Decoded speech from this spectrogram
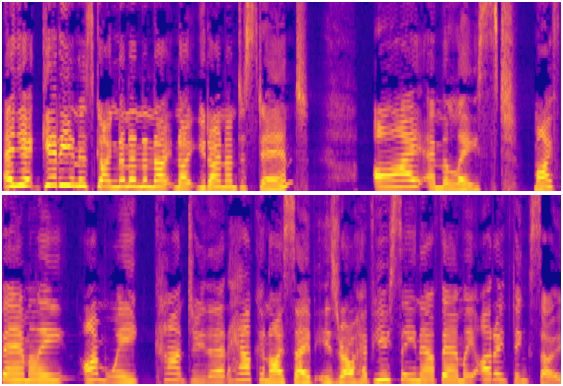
And yet Gideon is going, no, no, no, no, no, you don't understand. I am the least. My family, I'm weak, can't do that. How can I save Israel? Have you seen our family? I don't think so.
